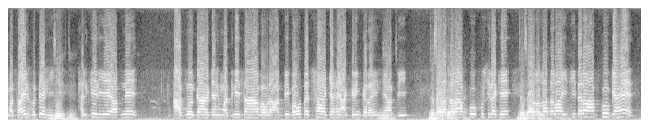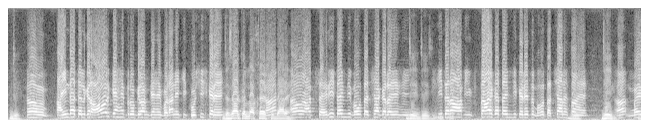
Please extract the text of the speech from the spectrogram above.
मसाइल होते हैं। जी, जी। हल के लिए आपने आप कहा क्या है मदनी साहब और आप भी बहुत अच्छा क्या है एंकरिंग कर रहे हैं आप भी। अल्लाह ताला आपको खुश रखे और अल्लाह ताला इसी तरह आपको क्या है जी आइंदा चलकर और क्या है प्रोग्राम क्या है बढ़ाने की कोशिश करें। जजाकल्ला खैर हाँ, और आप शहरी टाइम भी बहुत अच्छा कर रहे हैं। जी, जी। इसी तरह आप इफ्तार का टाइम भी करें तो बहुत अच्छा रहता है। जी, हाँ, मैं।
